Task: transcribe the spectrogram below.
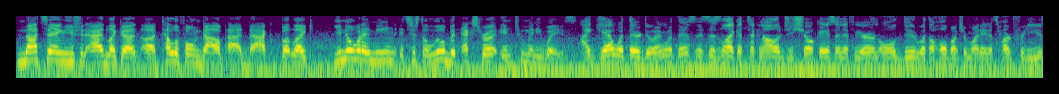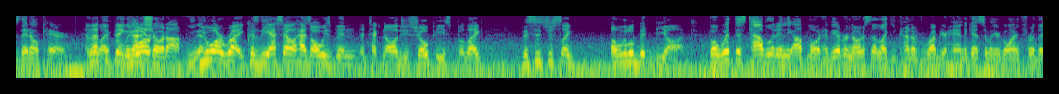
Not saying you should add like a, a telephone dial pad back, but like you know what I mean? It's just a little bit extra in too many ways. I get what they're doing with this. This is like a technology showcase, and if you're an old dude with a whole bunch of money and it's hard for you to use, they don't care. And They're that's like, the thing. We you gotta are- show it off. You are right because the SL has always been a technology showpiece, but like this is just like a little bit beyond. But with this tablet in the up mode, have you ever noticed that like you kind of rub your hand against it when you're going for the,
